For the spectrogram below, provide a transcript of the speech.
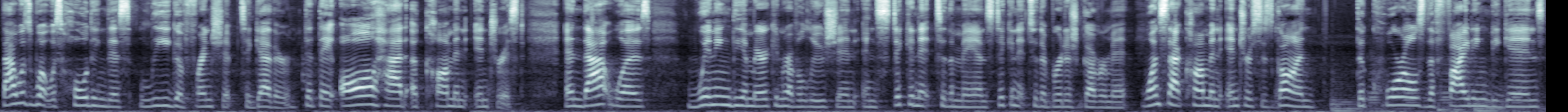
That was what was holding this league of friendship together, that they all had a common interest. And that was winning the American Revolution and sticking it to the man, sticking it to the British government. Once that common interest is gone, the quarrels, the fighting begins.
